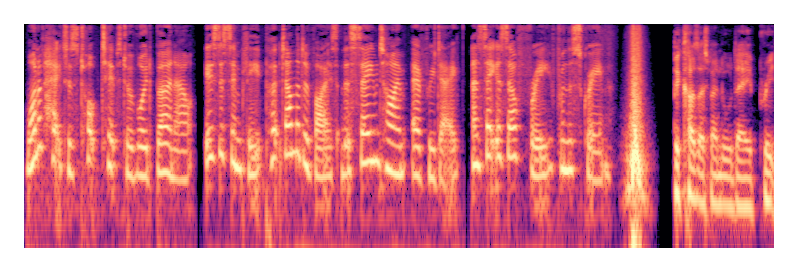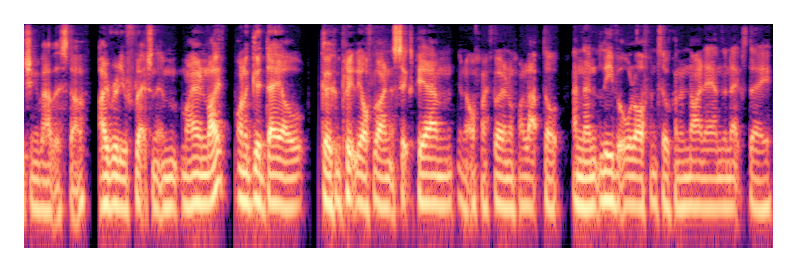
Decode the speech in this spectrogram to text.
One of Hector's top tips to avoid burnout is to simply put down the device at the same time every day and set yourself free from the screen. because I spend all day preaching about this stuff, I really reflect on it in my own life. On a good day, I'll go completely offline at 6 p.m., you know, off my phone, off my laptop, and then leave it all off until kind of 9 a.m. the next day.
